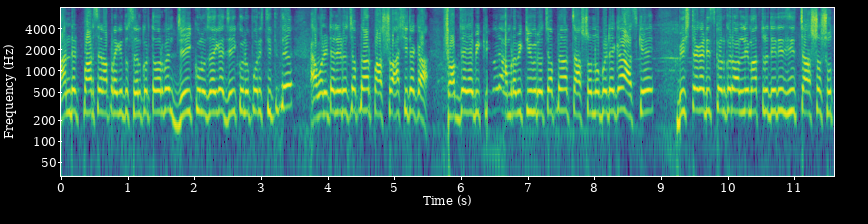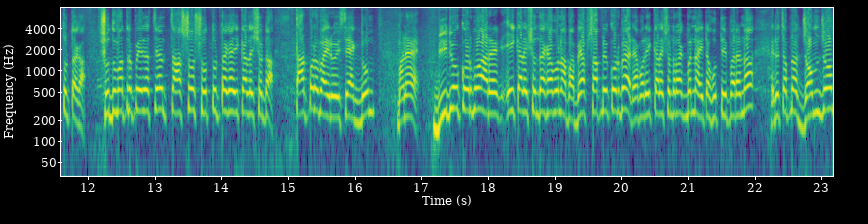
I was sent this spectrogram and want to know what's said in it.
হান্ড্রেড পার্সেন্ট আপনারা কিন্তু সেল করতে পারবেন। যেই কোনো জায়গায় যেই কোনো পরিস্থিতিতে এমন এটা রেট হচ্ছে আপনার পাঁচশো আশি টাকা। সব জায়গায় বিক্রি করে আমরা বিক্রি করি হচ্ছে আপনার চারশো নব্বই টাকা। আজকে বিশ টাকা ডিসকাউন্ট করে অনলি মাত্র দিয়ে দিয়েছি চারশো সত্তর টাকা। শুধুমাত্র পেয়ে যাচ্ছেন চারশো সত্তর টাকা এই কালেকশনটা তারপরে বাইরে রয়েছে একদম মানে ভিডিও করব আর এই কালেকশন দেখাবো না বা ব্যবসা আপনি করবেন এবার এই কালেকশনটা রাখবেন না, এটা হতেই পারে না। এটা হচ্ছে আপনার Zamzam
